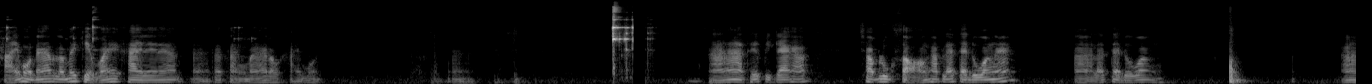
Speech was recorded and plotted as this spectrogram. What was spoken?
ขายหมดนะครับ เราไม่เก็บไว้ให้ใครเลยนะครับ อ่า ถ้าสั่งมาเราขายหมด อ่าอ่าทึบอีกแล้วครับ ชอบลูกสองครับ แล้วแต่ดวงนะ อ่า แล้วแต่ดวง อ่า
